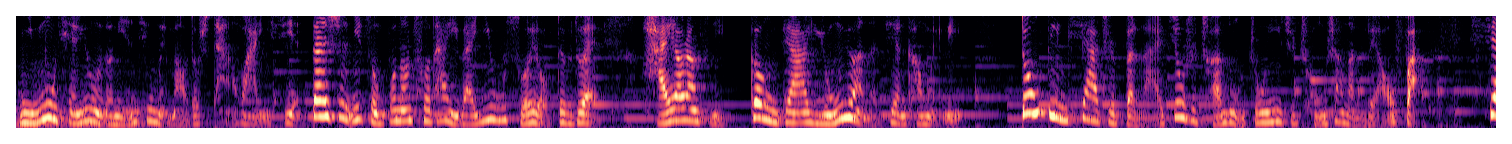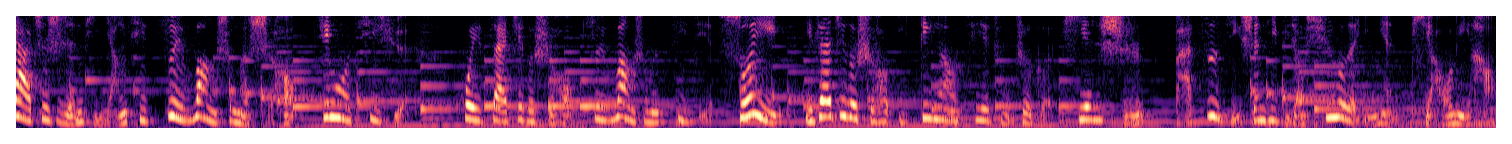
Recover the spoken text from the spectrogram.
你目前拥有的年轻美貌都是昙花一现。但是你总不能除了它以外一无所有，对不对？还要让自己更加永远的健康美丽。冬病夏治本来就是传统中医一直崇尚的疗法。夏至是人体阳气最旺盛的时候，经络气血会在这个时候最旺盛的季节，所以你在这个时候一定要借助这个天时，把自己身体比较虚弱的一面调理好。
